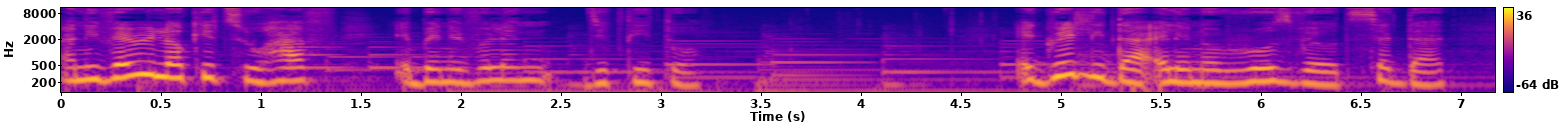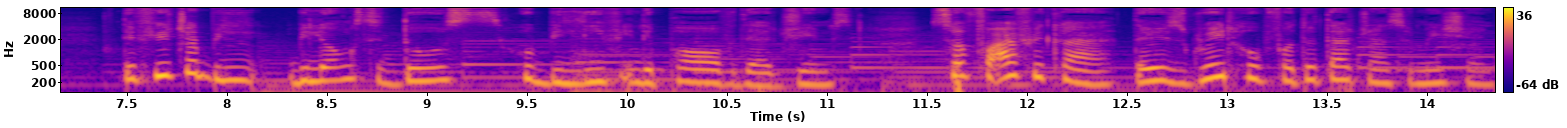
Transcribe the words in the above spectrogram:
and is very lucky to have a benevolent dictator. A great leader, Eleanor Roosevelt, said that the future be- belongs to those who believe in the power of their dreams. So, for Africa, there is great hope for total transformation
